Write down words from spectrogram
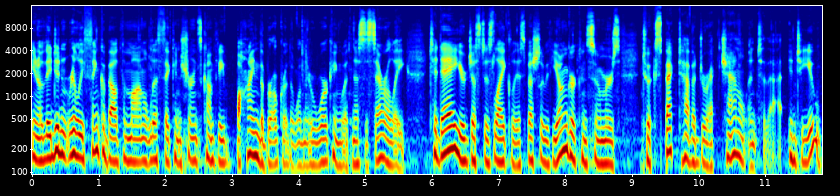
You know, they didn't really think about the monolithic insurance company behind the broker, the one they were working with necessarily. Today, you're just as likely, especially with younger consumers, to expect to have a direct channel into that, into you.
